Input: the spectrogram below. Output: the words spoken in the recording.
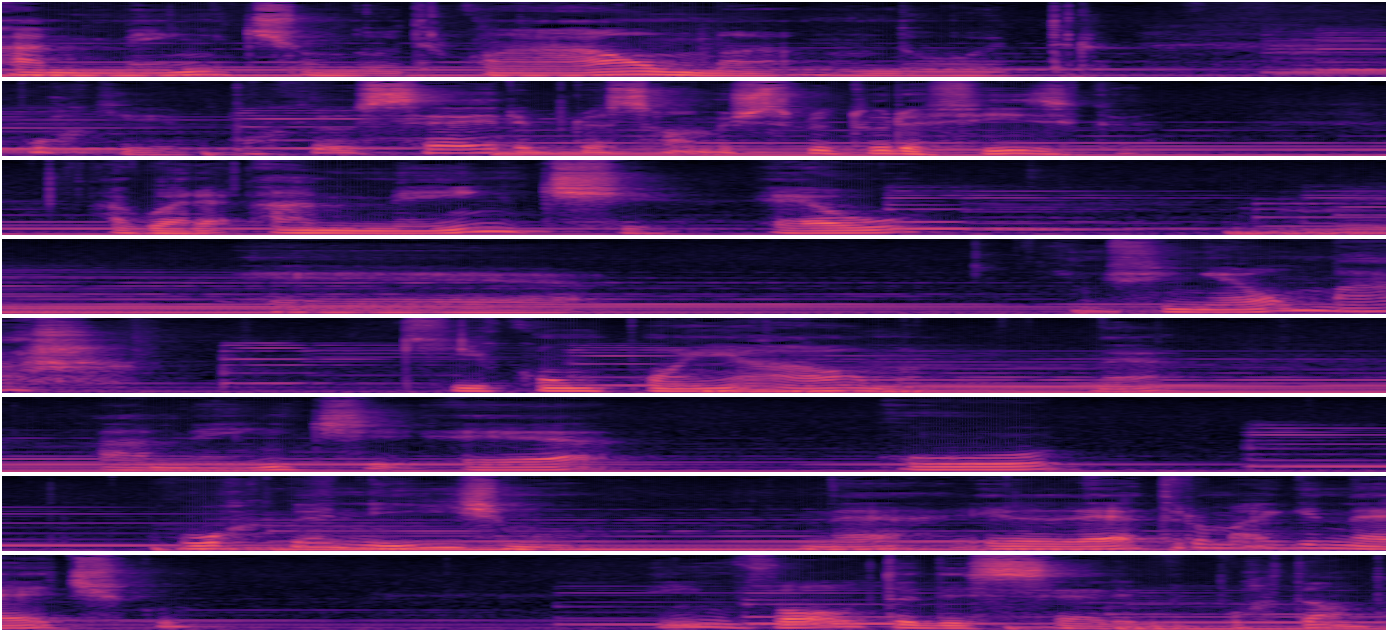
a mente um do outro, com a alma um do outro. Por quê? Porque o cérebro é só uma estrutura física. Agora, a mente é o. É, enfim, é o mar que compõe a alma, né? A mente é o organismo né, eletromagnético em volta desse cérebro. Portanto,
